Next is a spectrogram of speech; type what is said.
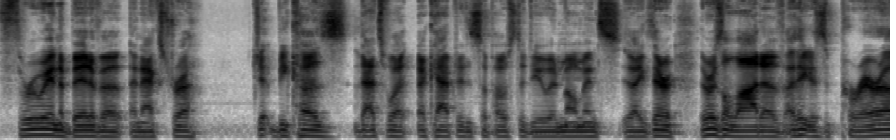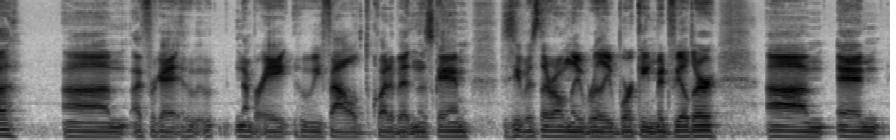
threw in a bit of a, an extra because that's what a captain's supposed to do in moments like there there was a lot of i think it's pereira um, i forget who number eight who he fouled quite a bit in this game because he was their only really working midfielder um, and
